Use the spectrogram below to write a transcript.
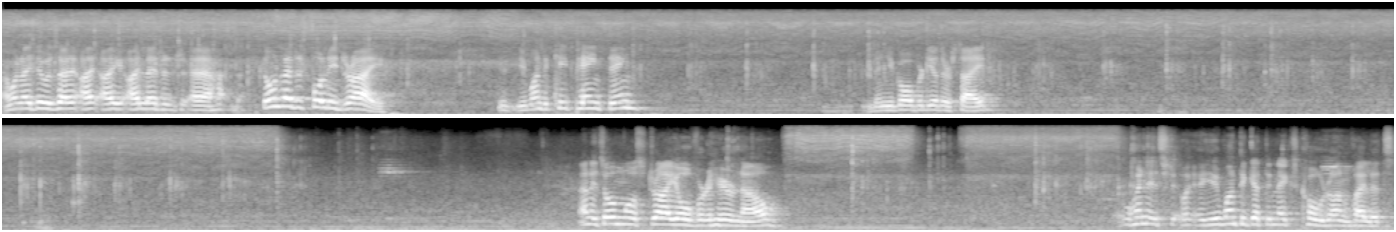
And what I do is I, I, I let it, uh, don't let it fully dry. You, you want to keep painting, then you go over the other side. And it's almost dry over here now. When it's, you want to get the next coat on while it's,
